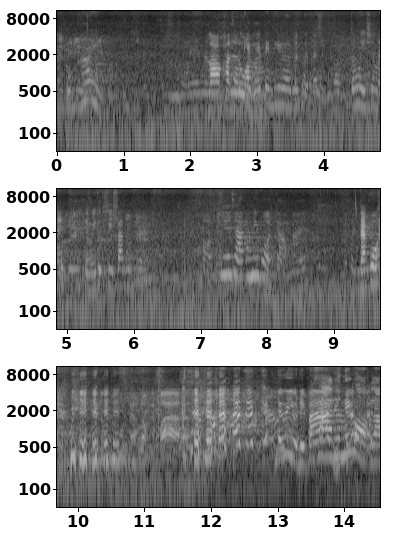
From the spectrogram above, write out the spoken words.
ไม่รู้เลยให้รอคอนรวเก็มบไว้เป็นที่ระลึกต้องมีใช่ไหมเห็นมีทุกซีซั่นพี่ชาเขามีบทกลับไหมแบ็คโหวตไม่ต้องพูดแล้วเราจะบ้าแล้วนึกว่าอยู่ในบ้าตานเธอไม่บอกเรา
